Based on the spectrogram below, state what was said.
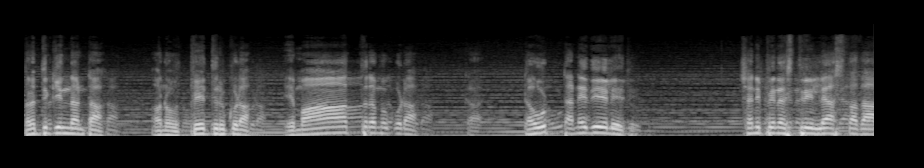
బ్రతికిందంట. అవును పేతురు కూడా ఏమాత్రము కూడా డౌట్ అనేదే లేదు. చనిపోయిన స్త్రీ లేస్తుందా?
